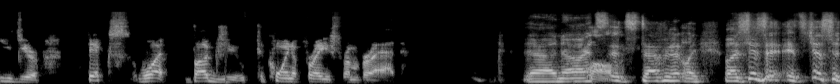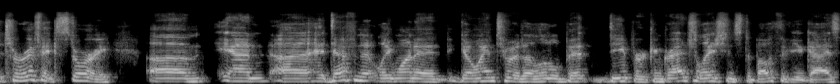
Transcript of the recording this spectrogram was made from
easier? Fix what bugs you, to coin a phrase from Brad. Yeah, no, it's oh. it's definitely well. It's just a, it's just a terrific story, um, and uh, I definitely want to go into it a little bit deeper. Congratulations to both of you guys.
